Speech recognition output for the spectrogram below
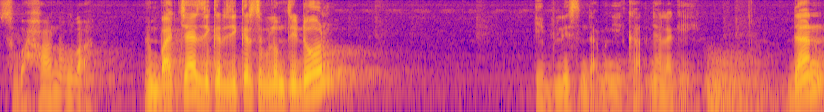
subhanallah. Membaca zikir-zikir sebelum tidur, iblis tidak mengikatnya lagi. Dan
